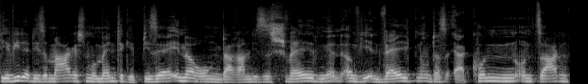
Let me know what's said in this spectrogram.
dir wieder diese magischen Momente gibt, diese Erinnerungen daran, dieses Schwelgen in, irgendwie in Welten und das Erkunden und sagen,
